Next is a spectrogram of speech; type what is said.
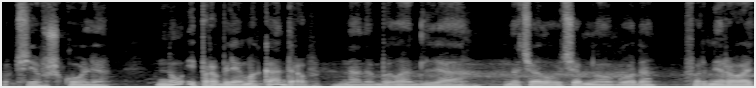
вообще в школе. Ну и проблема кадров. Надо было для начала учебного года формировать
